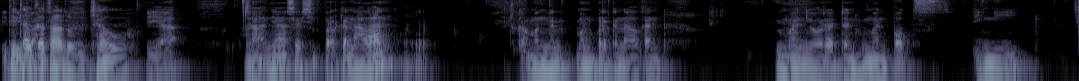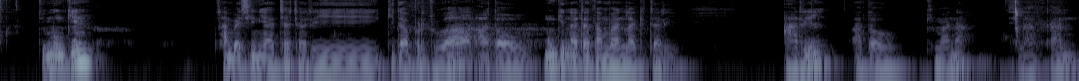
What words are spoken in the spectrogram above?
Itu tidak itu aja. terlalu jauh Iya. Soalnya sesi perkenalan juga mengen- memperkenalkan humaniora dan human pots ini. Jadi mungkin sampai sini aja dari kita berdua atau mungkin ada tambahan lagi dari Aril atau gimana? Silakan.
